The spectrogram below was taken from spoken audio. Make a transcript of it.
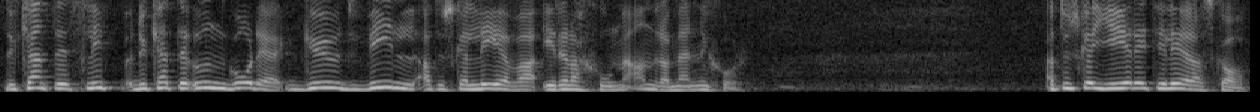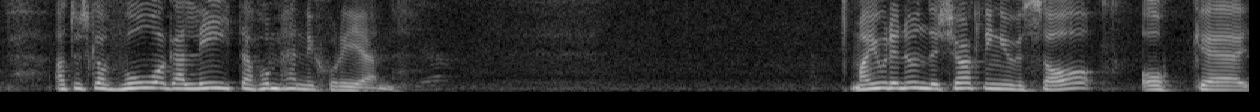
Du kan, inte slippa, du kan inte undgå det. Gud vill att du ska leva i relation med andra människor. Att du ska ge dig till ledarskap. Att du ska våga lita på människor igen. Man gjorde en undersökning i USA och eh,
